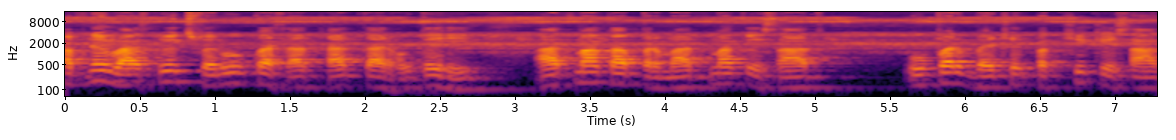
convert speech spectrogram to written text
अपने वास्तविक स्वरूप का साक्षात्कार होते ही आत्मा का परमात्मा के साथ, ऊपर बैठे पक्षी के साथ,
